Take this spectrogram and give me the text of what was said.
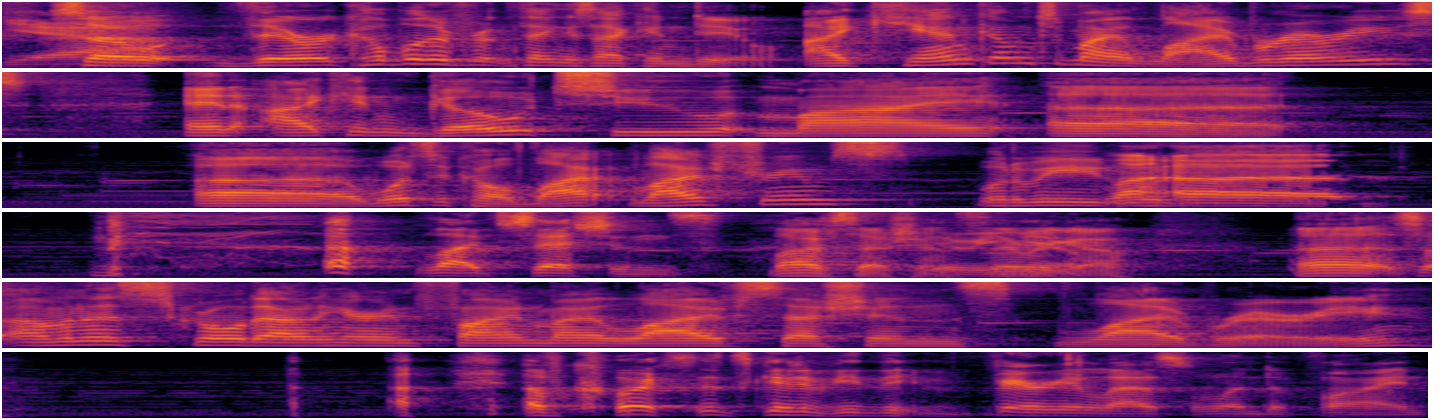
Yeah. So there are a couple different things I can do. I can come to my libraries, and I can go to my. Uh, uh, what's it called? Live, live streams? What do we? what- uh, live sessions. Live sessions. There There we, we go. Uh, so I'm gonna scroll down here and find my live sessions library. Of course, it's going to be the very last one to find.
